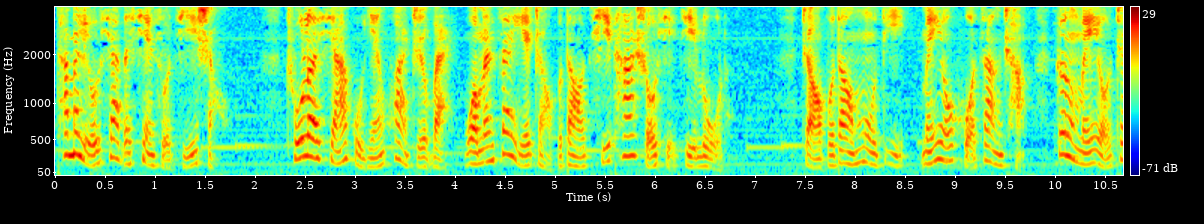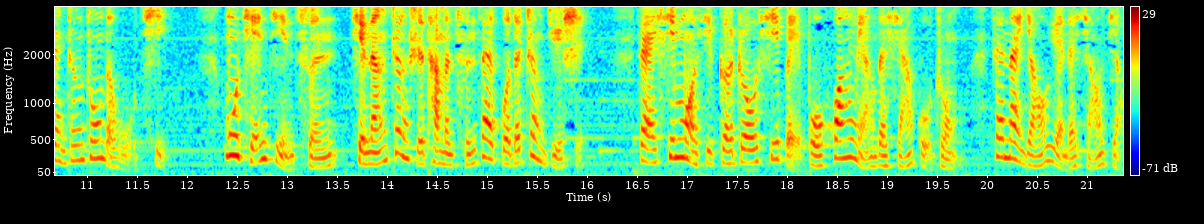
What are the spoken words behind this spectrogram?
他们留下的线索极少。除了峡谷岩画之外，我们再也找不到其他手写记录了。找不到墓地，没有火葬场，更没有战争中的武器。目前仅存且能证实他们存在过的证据是，在新墨西哥州西北部荒凉的峡谷中，在那遥远的小角，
